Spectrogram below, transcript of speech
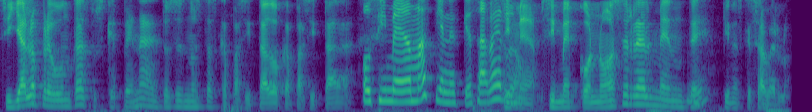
Si ya lo preguntas, pues qué pena, entonces no estás capacitado o capacitada. O si me amas, tienes que saberlo. Si me, si me conoces realmente, tienes que saberlo.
